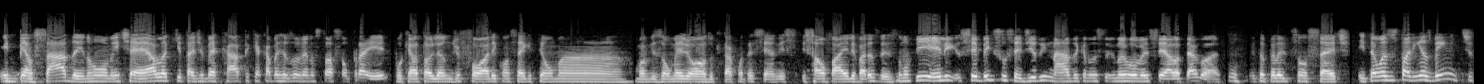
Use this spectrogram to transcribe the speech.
impensada e normalmente é ela que tá de backup que acaba resolvendo a situação para ele, porque ela tá olhando de fora e consegue ter uma, uma visão melhor do que tá acontecendo. E e salvar ele várias vezes. Eu não vi ele ser bem sucedido em nada que não, não envolvesse ela até agora. Então pela edição 7. E tem umas historinhas bem. Tem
